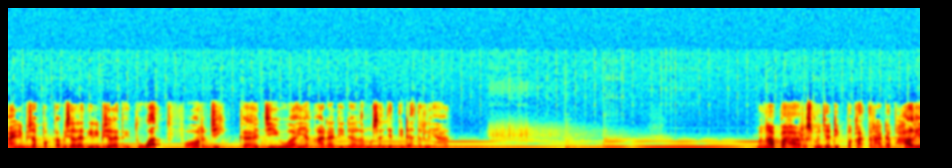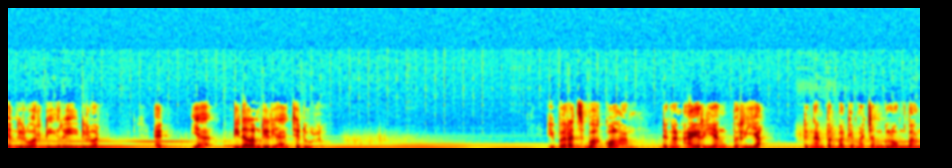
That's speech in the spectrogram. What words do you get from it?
Ah, ini bisa peka bisa lihat ini bisa lihat itu. What for? Jika jiwa yang ada di dalammu saja tidak terlihat. Mengapa harus menjadi peka terhadap hal yang di luar diri? Di luar eh, ya di dalam diri aja dulu Ibarat sebuah kolam dengan air yang beriak dengan berbagai macam gelombang.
